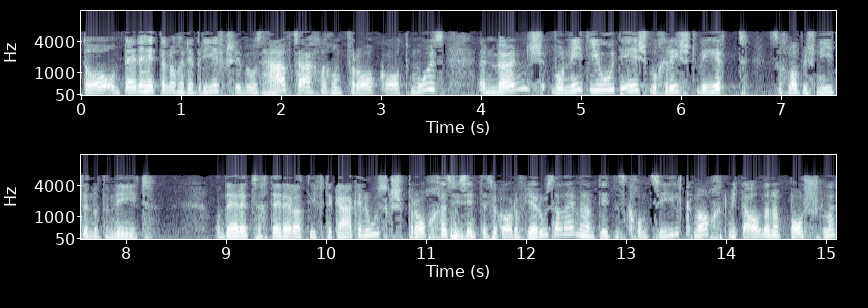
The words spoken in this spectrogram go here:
Da, und dann hat er nachher den Brief geschrieben, wo es hauptsächlich um die Frage geht, muss ein Mensch, der nicht Jude ist, der Christ wird, sich beschneiden oder nicht? Und er hat sich dann relativ dagegen ausgesprochen. Sie sind dann sogar auf Jerusalem, haben dort das Konzil gemacht mit allen Aposteln.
